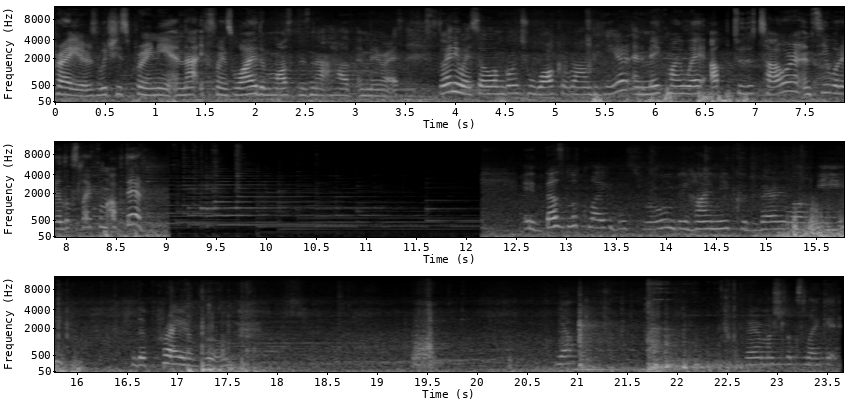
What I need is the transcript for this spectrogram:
prayers which is pretty neat and that explains why the mosque does not have a minaret. So anyway so i'm going to walk around here and make my way up to the tower and see what it looks like from up there. It does look like this room behind me could very well be the prayer room Yep. Very much looks like it.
